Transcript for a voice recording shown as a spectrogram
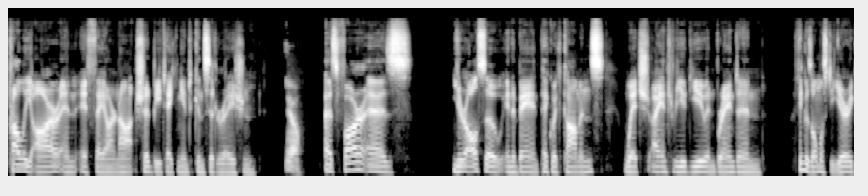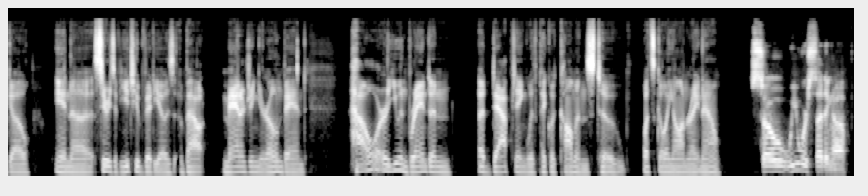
probably are, and if they are not, should be taking into consideration. Yeah. As far as you're also in a band, Pickwick Commons, which I interviewed you and Brandon, I think it was almost a year ago, in a series of YouTube videos about managing your own band. How are you and Brandon adapting with Pickwick Commons to what's going on right now? So we were setting up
